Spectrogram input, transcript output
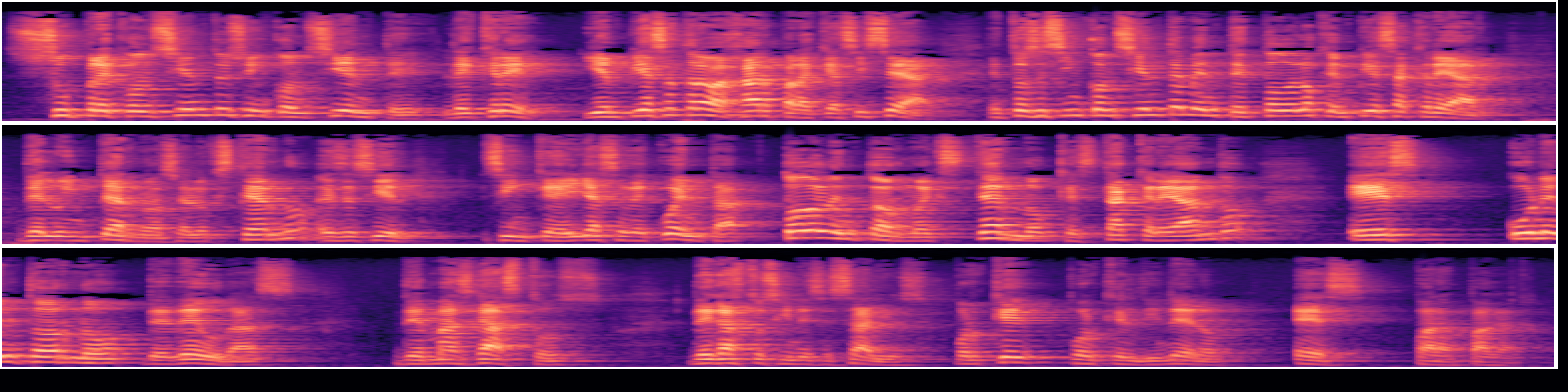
su preconsciente y su inconsciente le cree y empieza a trabajar para que así sea. Entonces, inconscientemente, todo lo que empieza a crear de lo interno hacia lo externo, es decir, sin que ella se dé cuenta, todo el entorno externo que está creando es un entorno de deudas, de más gastos, de gastos innecesarios. ¿Por qué? Porque el dinero es para pagar.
